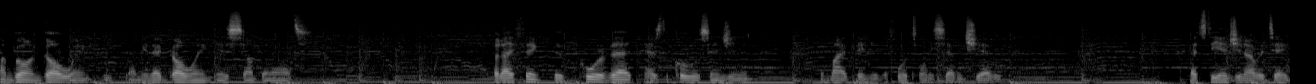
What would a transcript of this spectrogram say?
I'm going Gull Wing. I mean, that Gull Wing is something else. But I think the Corvette has the coolest engine, in, in my opinion, the 427 Chevy. That's the engine I would take.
